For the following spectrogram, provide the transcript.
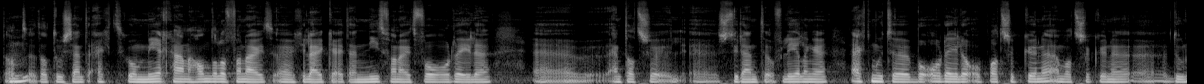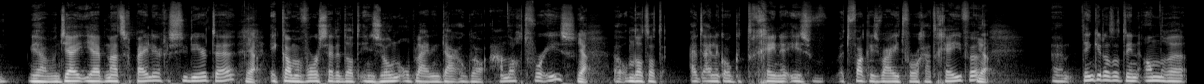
Dat, Mhm. eh, dat docenten echt gewoon meer gaan handelen vanuit eh, gelijkheid en niet vanuit vooroordelen. Eh, en dat ze studenten of leerlingen echt moeten beoordelen op wat ze kunnen en wat ze kunnen doen. Ja, want jij, jij hebt maatschappijleer gestudeerd. Hè? Ja. Ik kan me voorstellen dat in zo'n opleiding daar ook wel aandacht voor is. Ja. Omdat dat uiteindelijk ook hetgene is, het vak is waar je het voor gaat geven. Ja. Ehm, denk je dat dat in andere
